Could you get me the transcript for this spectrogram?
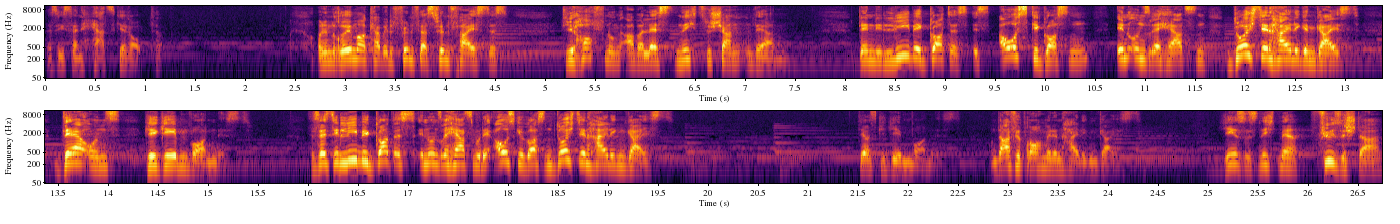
Dass ich sein Herz geraubt habe. Und in Römer Kapitel 5, Vers 5 heißt es, die Hoffnung aber lässt nicht zu Schanden werden. Denn die Liebe Gottes ist ausgegossen in unsere Herzen durch den Heiligen Geist, der uns gegeben worden ist. Das heißt, die Liebe Gottes in unsere Herzen wurde ausgegossen durch den Heiligen Geist, der uns gegeben worden ist. Und dafür brauchen wir den Heiligen Geist. Jesus ist nicht mehr physisch da,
